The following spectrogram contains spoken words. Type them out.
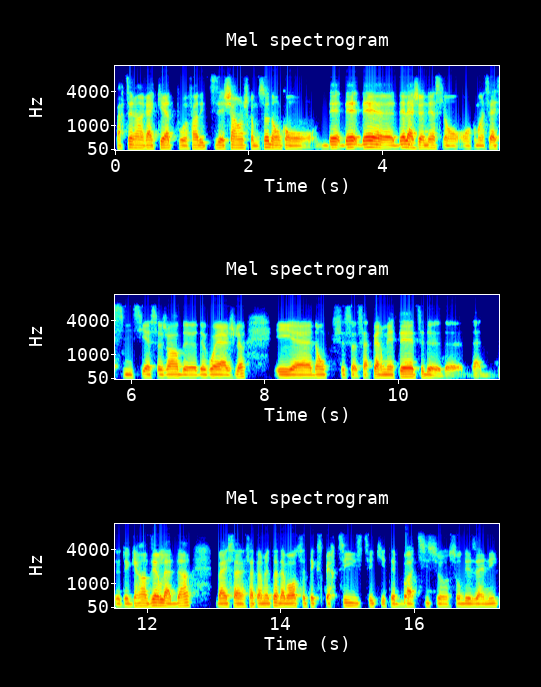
partir en raquette pour faire des petits échanges comme ça. Donc, on, dès, dès, dès, dès la jeunesse, on, on, commençait à s'initier à ce genre de, de voyage-là. Et euh, donc, ça, ça, permettait de, de, de, de, grandir là-dedans. Ben, ça, ça permettait d'avoir cette expertise qui était bâtie sur, sur des années.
